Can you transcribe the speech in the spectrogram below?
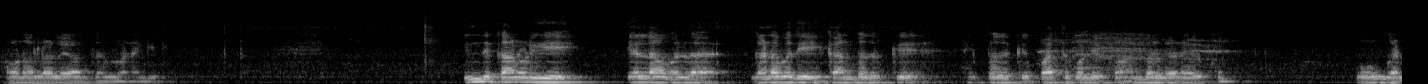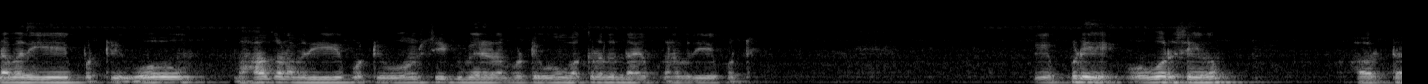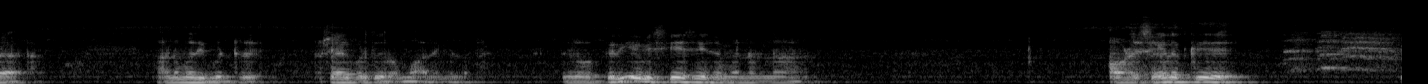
அவனால் அவன் வணங்கி இந்த காணொளியை எல்லாம் வல்ல கணபதியை காண்பதற்கு இப்போதற்கு பார்த்து கொண்டிருக்கும் அன்பர்கள் அனைவருக்கும் ஓம் கணபதியே போற்றி ஓம் மகா கணபதியை போற்றி ஓம் ஸ்ரீ குபேரகணம் போற்றி ஓம் வக்ரதுண்டாய கணபதியை போற்றி. எப்படி ஒவ்வொரு செயலும் அவர்கிட்ட அனுமதி பெற்று செயல்படுத்துகிறோமோ அதே இல்லை இதில் ஒரு பெரிய விசேஷம் என்னன்னா அவனுடைய செயலுக்கு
